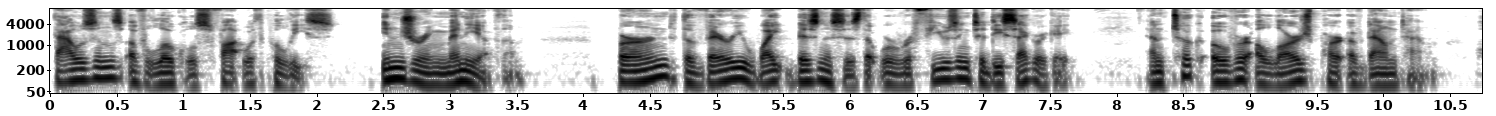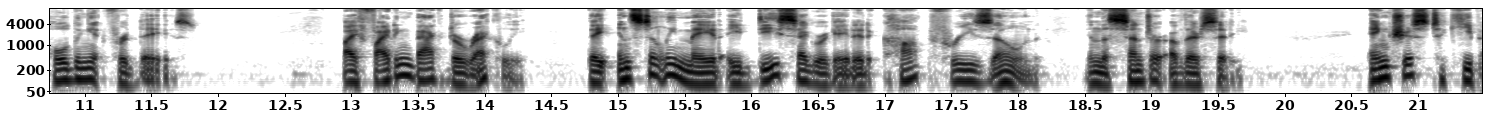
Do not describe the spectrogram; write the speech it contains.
Thousands of locals fought with police, injuring many of them, burned the very white businesses that were refusing to desegregate, and took over a large part of downtown, holding it for days. By fighting back directly, they instantly made a desegregated, cop free zone in the center of their city. Anxious to keep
